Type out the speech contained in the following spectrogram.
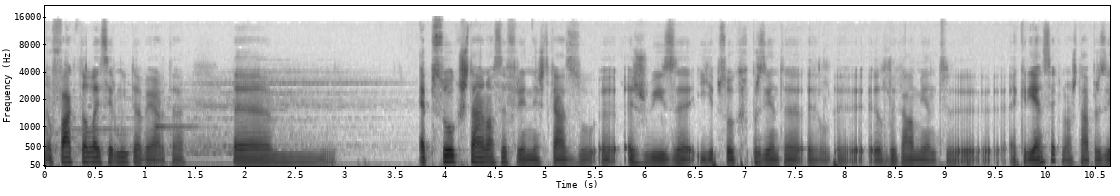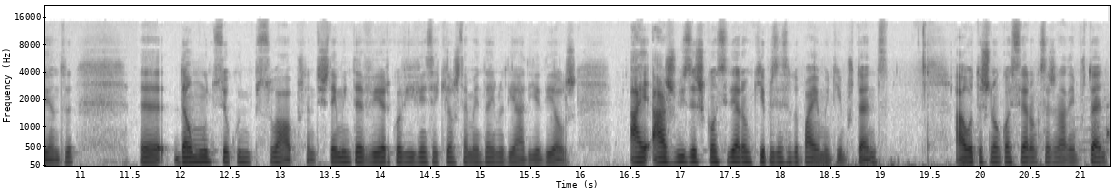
O facto da lei ser muito aberta a pessoa que está à nossa frente, neste caso a juíza e a pessoa que representa eh, legalmente eh, a criança, que não está presente, eh, dão muito o seu cunho pessoal. Portanto, isto tem muito a ver com a vivência que eles também têm no dia a dia deles. Há, há juízas que consideram que a presença do pai é muito importante, há outras que não consideram que seja nada importante.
